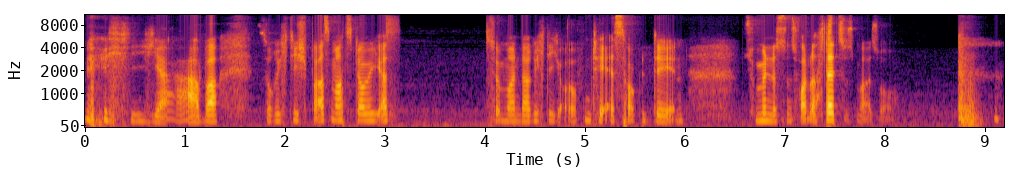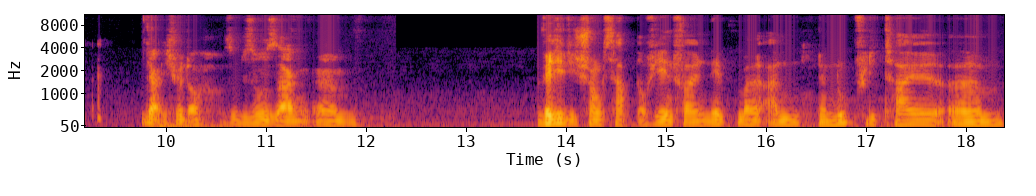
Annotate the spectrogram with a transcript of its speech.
ja, aber so richtig Spaß macht es, glaube ich, erst, wenn man da richtig auf dem TS hockt denen. Zumindest war das letztes Mal so. Ja, ich würde auch sowieso sagen, ähm, wenn ihr die Chance habt, auf jeden Fall nehmt mal an, einen Noob-Fleet teil. Ähm,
